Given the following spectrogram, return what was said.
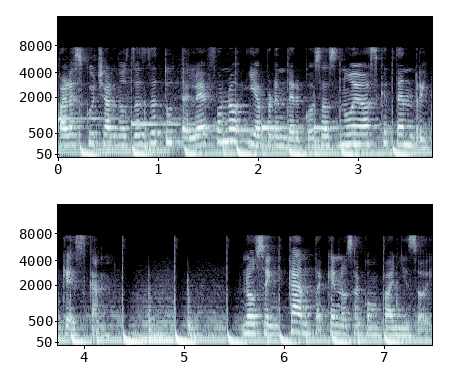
para escucharnos desde tu teléfono y aprender cosas nuevas que te enriquezcan. Nos encanta que nos acompañes hoy.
